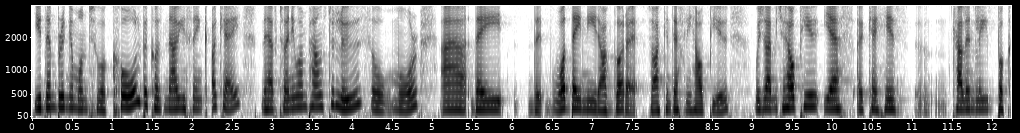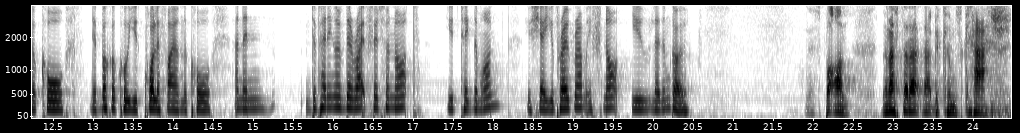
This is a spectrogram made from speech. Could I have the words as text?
You then bring them onto a call because now you think, okay, they have 21 pounds to lose or more. Uh, they, they what they need, I've got it, so I can definitely help you. Would you like me to help you? Yes. Okay. Here's uh, Calendly. Book a call they book a call, you qualify on the call, and then depending on if they're right fit or not, you take them on, you share your program. If not, you let them go. Yeah, spot on. Then after that, that becomes cash.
